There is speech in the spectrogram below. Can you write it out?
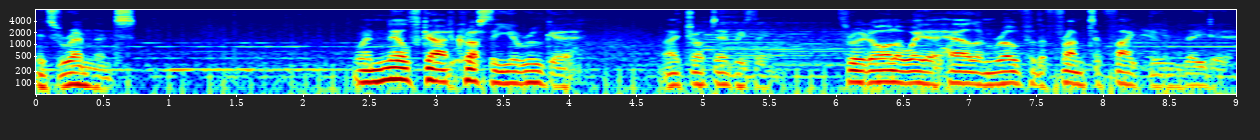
Its remnants. When Nilfgaard crossed the Yaruga, I dropped everything. threw it all away to hell and rode for the front to fight the invader.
